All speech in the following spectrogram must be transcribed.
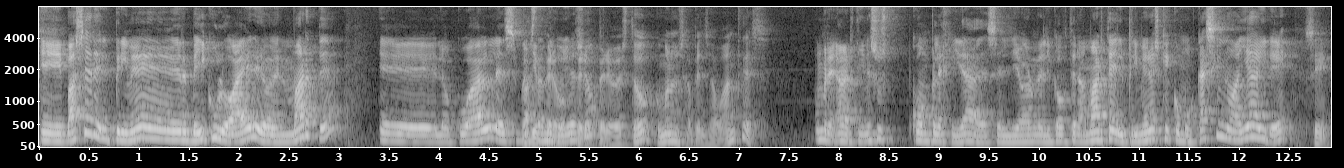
Eh, va a ser el primer vehículo aéreo en Marte, eh, lo cual es Oye, bastante pero, curioso. pero, pero esto, ¿cómo no se ha pensado antes? Hombre, a ver, tiene sus complejidades el llevar un helicóptero a Marte. El primero es que como casi no hay aire, Sí.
